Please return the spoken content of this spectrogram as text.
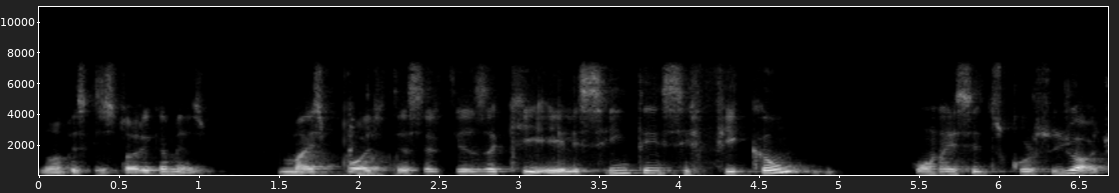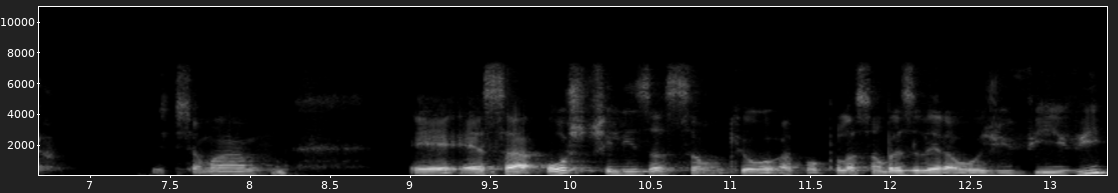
numa pesquisa histórica mesmo. Mas pode ter certeza que eles se intensificam com esse discurso de ódio. Isso é uma é, essa hostilização que a população brasileira hoje vive,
